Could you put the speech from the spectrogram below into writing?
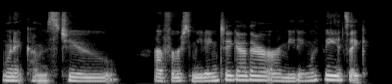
when it comes to our first meeting together or a meeting with me it's like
